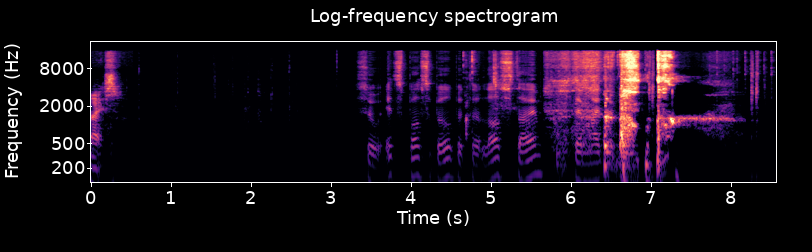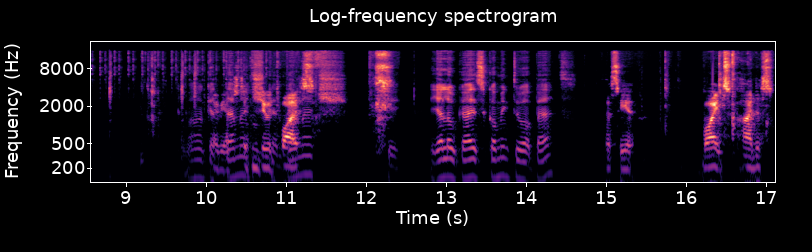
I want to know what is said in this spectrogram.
Nice. So it's possible, but the last time there might have been... Come on, get Maybe I just damage, didn't do it twice. damage. Okay. A yellow guy is coming to our bat. I see it. White's behind us.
